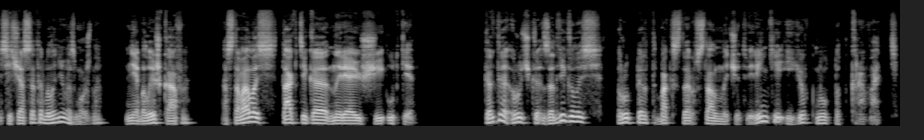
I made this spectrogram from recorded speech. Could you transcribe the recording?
Сейчас это было невозможно. Не было и шкафа. Оставалась тактика ныряющей утки. Когда ручка задвигалась, Руперт Бакстер встал на четвереньки и юркнул под кровать.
